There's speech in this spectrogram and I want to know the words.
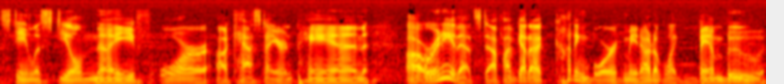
stainless steel knife or a cast iron pan uh, or any of that stuff. I've got a cutting board made out of like bamboo.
